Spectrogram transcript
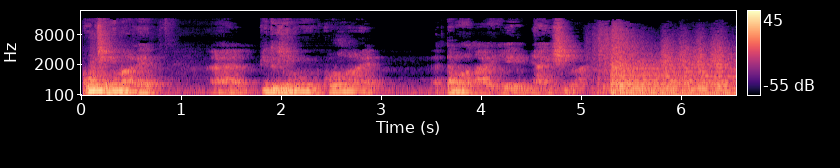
အခုချိန်မှာလည်းအဲပြည်သူ့ရင်ဝင်ကိုရိုနာရဲ့တက်မတော်သားတွေရေးအများကြီးရှိပါတယ်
